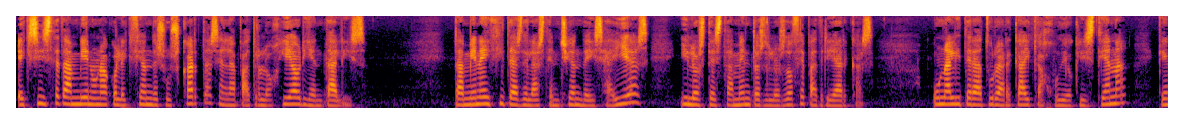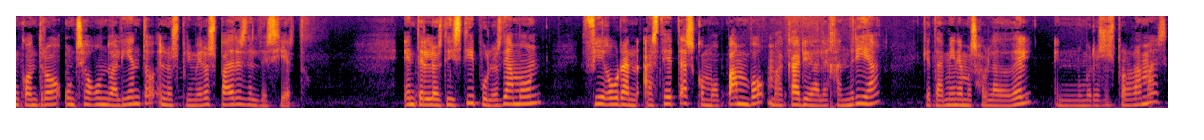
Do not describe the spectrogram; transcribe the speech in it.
Existe también una colección de sus cartas en la Patrología Orientalis. También hay citas de la ascensión de Isaías y los testamentos de los doce patriarcas, una literatura arcaica judio-cristiana que encontró un segundo aliento en los primeros padres del desierto. Entre los discípulos de Amón figuran ascetas como Pambo, Macario de Alejandría, que también hemos hablado de él en numerosos programas,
